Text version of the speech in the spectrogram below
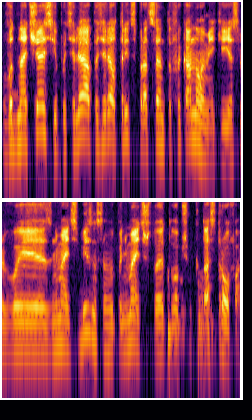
в одночасье потерял, потерял 30% экономики. Если вы занимаетесь бизнесом, вы понимаете, что это, в общем, катастрофа.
